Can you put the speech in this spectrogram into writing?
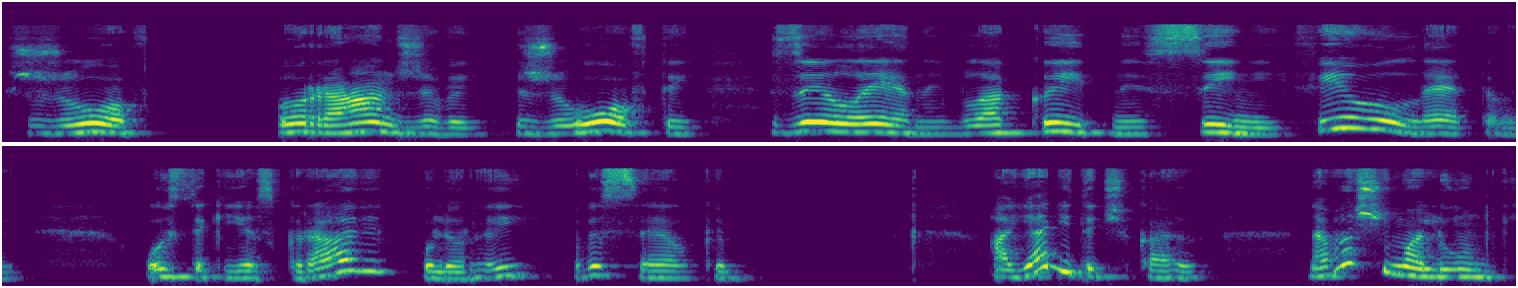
жовтий, оранжевий, жовтий, зелений, блакитний, синій, фіолетовий. Ось такі яскраві кольори веселки. А я, діти, чекаю на ваші малюнки,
